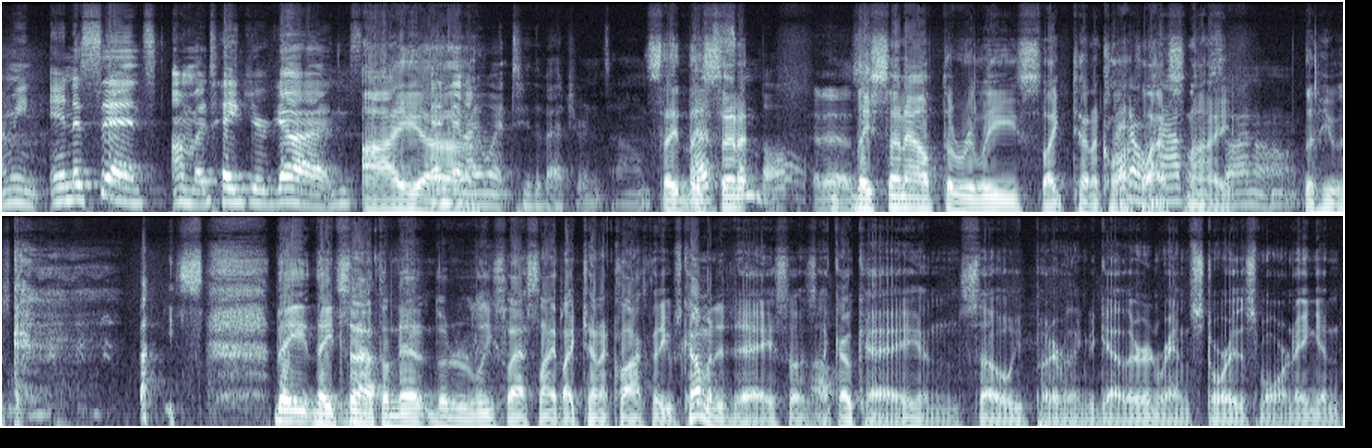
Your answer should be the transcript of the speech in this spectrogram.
I mean, in a sense, I'm gonna take your guns. I, and then uh, I went to the veterans home. say they That's said some it- It is. They sent out the release like ten o'clock don't last have 'em, night so I don't that he was. nice. They they sent out the the release last night like ten o'clock that he was coming today. So I was like, oh. okay, and so we put everything together and ran the story this morning. And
